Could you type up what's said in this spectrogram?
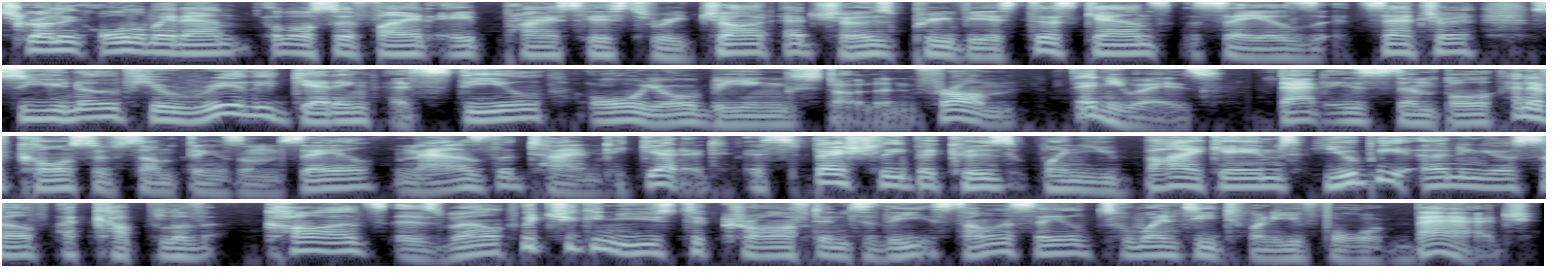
Scrolling all the way down, you'll also find a price history chart that shows previous discounts, sales, etc., so you know if you're really getting a steal or you're being stolen from. Anyways, that is simple, and of course if something's on sale, now's the time to get it, especially because when you buy games, you'll be earning yourself a couple of cards as well, which you can use to craft into the Summer Sale 2024 badge.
